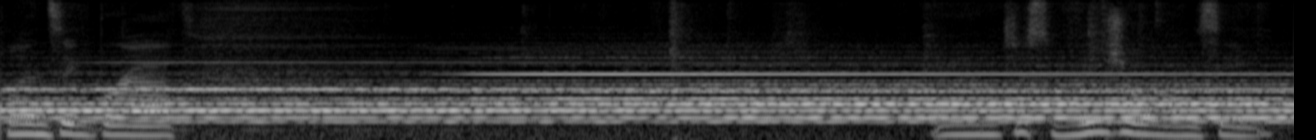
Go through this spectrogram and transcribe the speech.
cleansing breath. Just visualizing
